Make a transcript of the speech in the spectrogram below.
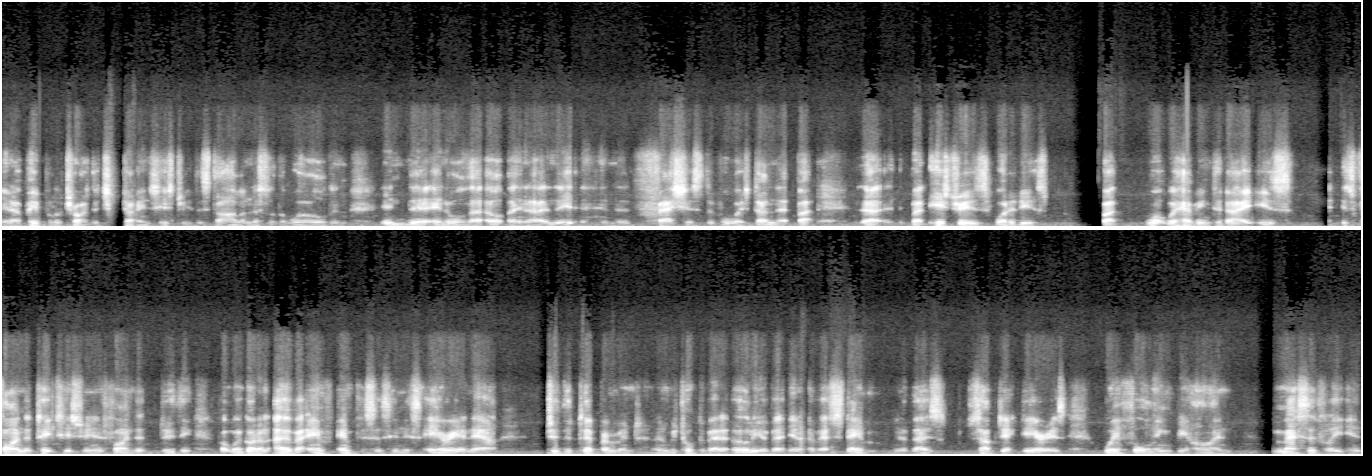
you know, people have tried to change history, the Stalinness of the world, and in the, and all that. You know, and the, and the fascists have always done that. But uh, but history is what it is what we're having today is it's fine to teach history and it's fine to do things, but we've got an over emphasis in this area now to the detriment. And we talked about it earlier about you know about STEM, you know those subject areas. We're falling behind massively in,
